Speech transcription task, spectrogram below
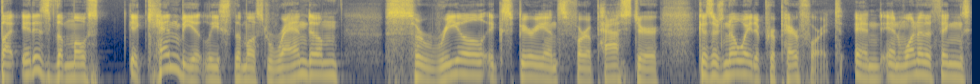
but it is the most it can be at least the most random surreal experience for a pastor because there's no way to prepare for it. And and one of the things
